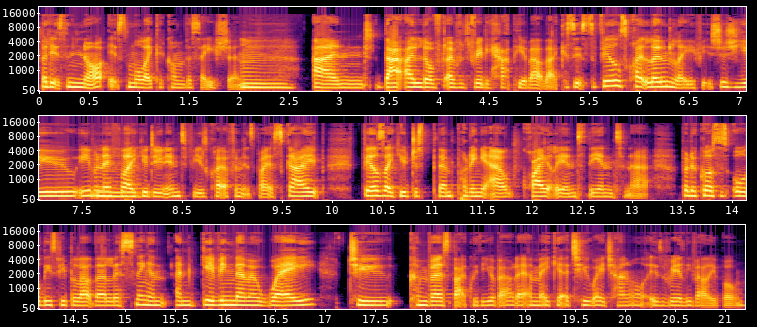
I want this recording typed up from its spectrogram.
but it's not. It's more like a conversation. Mm. And that I loved. I was really happy about that because it feels quite lonely if it's just you. Even mm. if like you're doing interviews, quite often it's via Skype. Feels like you're just then putting it out quietly into the internet. But of course, there's all these people out there listening and, and giving them a way to converse back with you about it and make it a two-way channel is really valuable.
